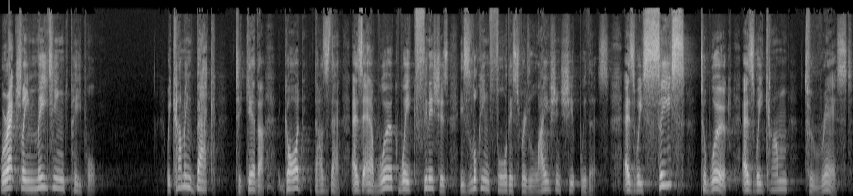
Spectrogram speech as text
we're actually meeting people. We're coming back together. God does that. As our work week finishes, He's looking for this relationship with us. As we cease to work, as we come to rest,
